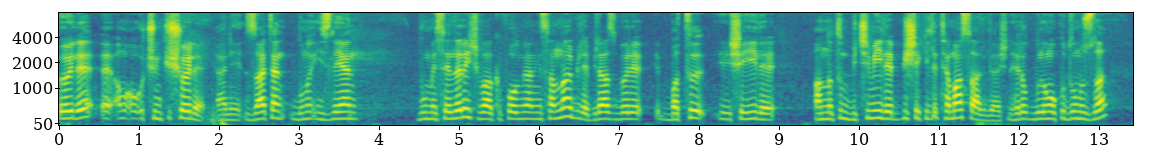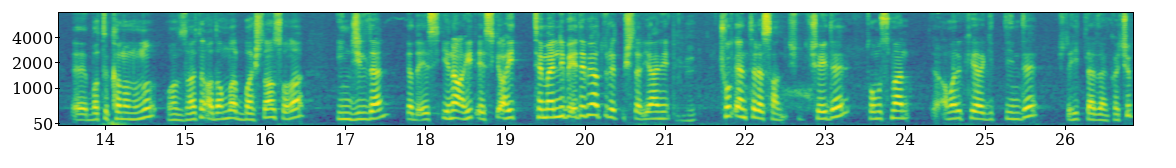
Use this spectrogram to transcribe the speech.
Öyle e, ama o çünkü şöyle yani zaten bunu izleyen bu meselelere hiç vakıf olmayan insanlar bile biraz böyle batı e, şeyiyle anlatım biçimiyle bir şekilde temas halinde. Şimdi Harold Bloom okuduğumuzda e, batı kanonunu zaten adamlar baştan sona İncil'den ya da es, yeni ahit eski ahit temelli bir edebiyat üretmişler. Yani Tabii. çok enteresan Şimdi şeyde Thomas Mann Amerika'ya gittiğinde işte Hitler'den kaçıp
